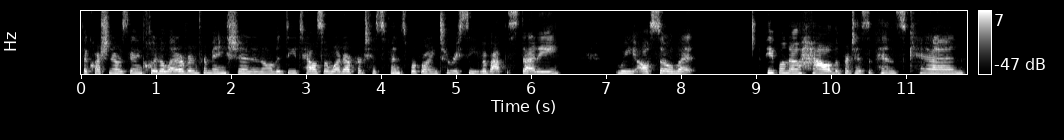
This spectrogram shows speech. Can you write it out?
the questionnaire was going to include a letter of information and all the details of what our participants were going to receive about the study. We also let people know how the participants can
